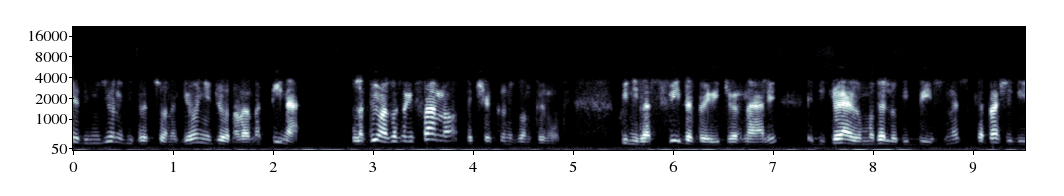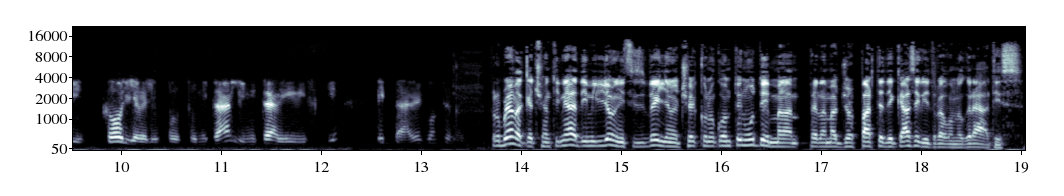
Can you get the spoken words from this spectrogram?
centinaia di milioni di persone che ogni giorno, la mattina, la prima cosa che fanno è cercano i contenuti. Quindi la sfida per i giornali è di creare un modello di business capace di cogliere le opportunità, limitare i rischi e dare contenuti. Il problema è che centinaia di milioni si svegliano e cercano contenuti, ma per la maggior parte dei casi li trovano gratis.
